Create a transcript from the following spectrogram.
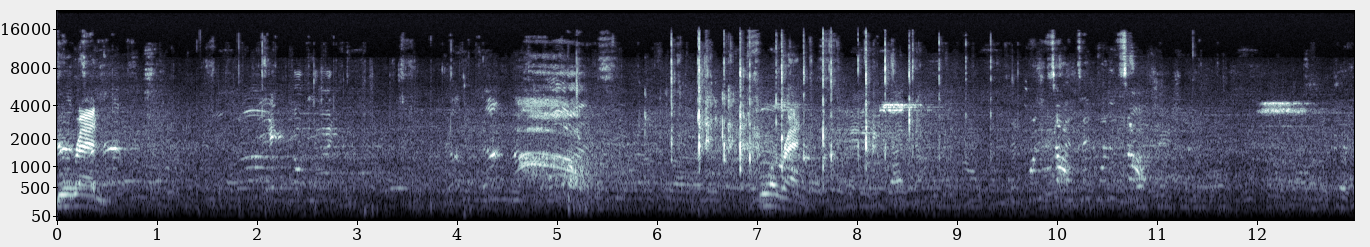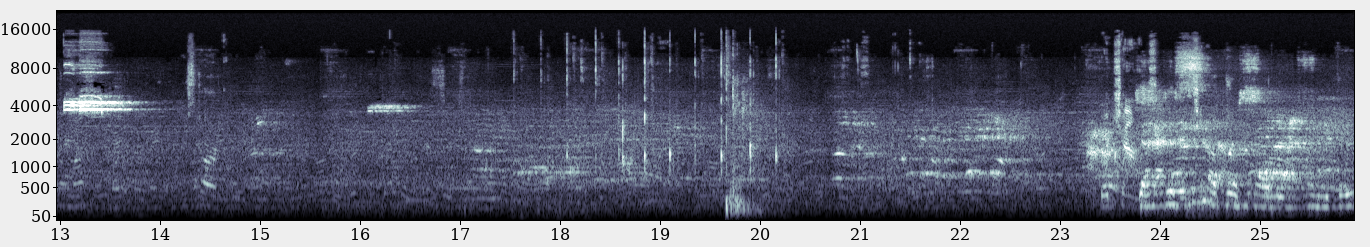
Two red. Four red. Good challenge. Jack Messina, first call, match twenty-three.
